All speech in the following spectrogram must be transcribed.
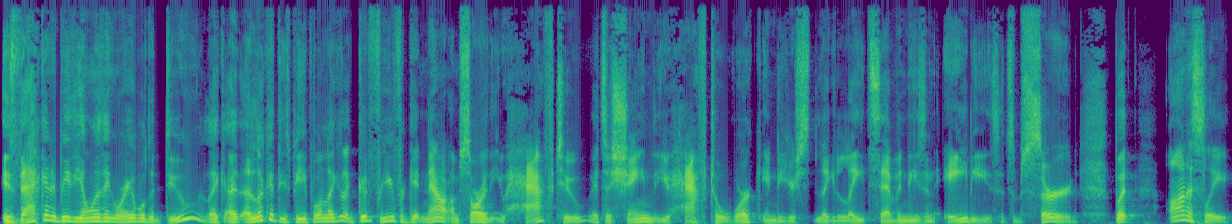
is that going to be the only thing we're able to do? Like, I, I look at these people and like, like, good for you for getting out. I'm sorry that you have to. It's a shame that you have to work into your like late 70s and 80s. It's absurd. But honestly,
